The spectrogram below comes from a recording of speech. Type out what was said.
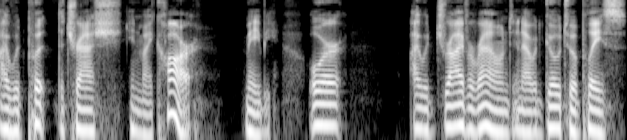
I would put the trash in my car, maybe. Or I would drive around and I would go to a place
